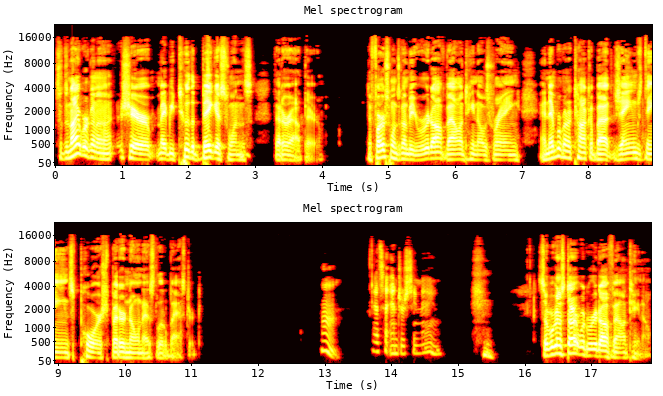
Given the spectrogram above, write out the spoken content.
So tonight we're going to share maybe two of the biggest ones that are out there. The first one's going to be Rudolph Valentino's ring, and then we're going to talk about James Dean's Porsche, better known as Little Bastard. Hmm. That's an interesting name. So we're going to start with Rudolph Valentino.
